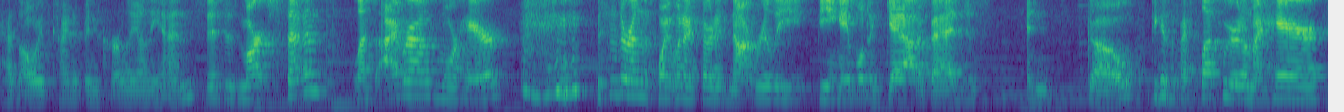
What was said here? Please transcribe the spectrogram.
has always kind of been curly on the ends. This is March 7th, less eyebrows, more hair. this is around the point when I started not really being able to get out of bed just and go. Because if I slept weird on my hair,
